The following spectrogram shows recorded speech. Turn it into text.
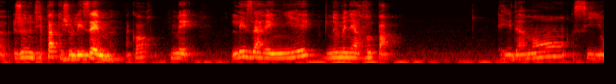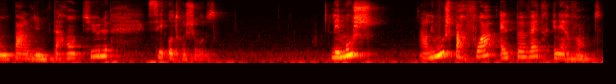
euh, je ne dis pas que je les aime, d'accord? Mais les araignées ne m'énervent pas. Évidemment, si on parle d'une tarentule, c'est autre chose. Les mouches, alors les mouches parfois, elles peuvent être énervantes.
